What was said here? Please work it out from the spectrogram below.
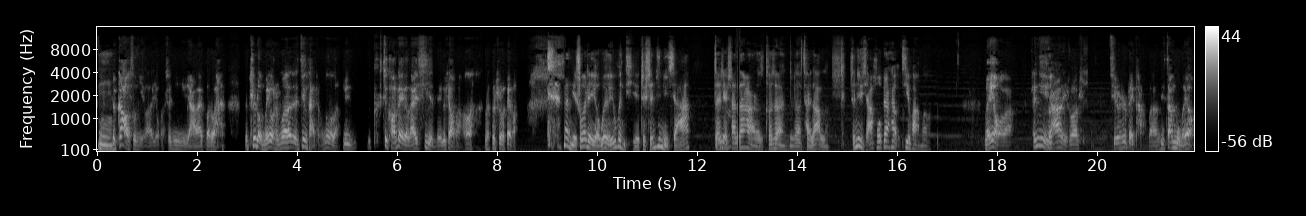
嗯，就告诉你了，有神奇女侠来客串，知道没有什么精彩程度了，就就靠这个来吸引这个票房了，是为了。那你说这个，我有一个问题，这神奇女侠在这《沙赞二》的客串这个彩蛋了，神奇女侠后边还有计划吗？没有了，神奇女侠你说其实是被砍了，第三部没有。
